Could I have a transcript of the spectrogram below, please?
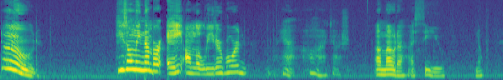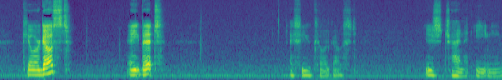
Dude. He's only number 8 on the leaderboard. Yeah. Oh my gosh. Amoda, I see you. Nope. Killer Ghost. 8-bit. I see you, Killer Ghost. He's trying to eat me.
